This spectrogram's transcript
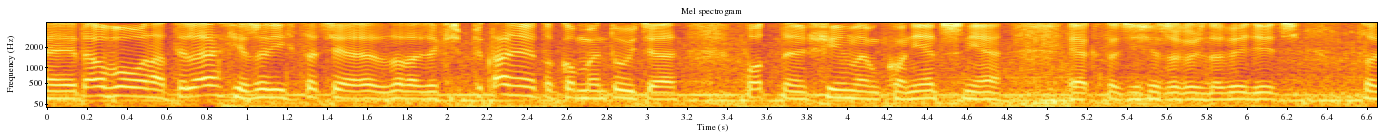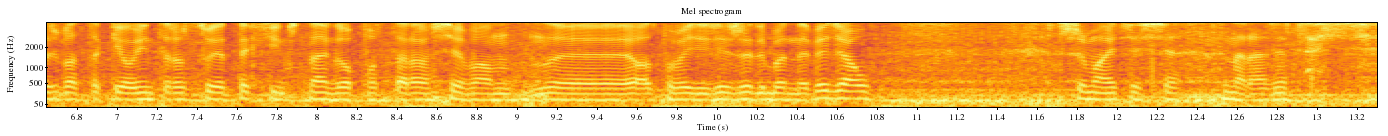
e, to było na tyle. Jeżeli chcecie zadać jakieś pytanie, to komentujcie pod tym filmem koniecznie. Jak chcecie się czegoś dowiedzieć, coś Was takiego interesuje technicznego, postaram się Wam e, odpowiedzieć, jeżeli będę wiedział. Trzymajcie się, na razie, cześć.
